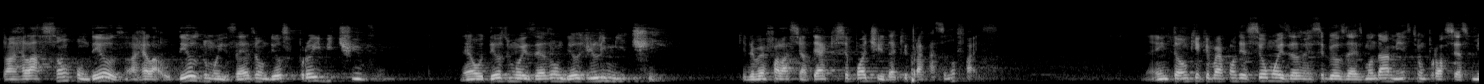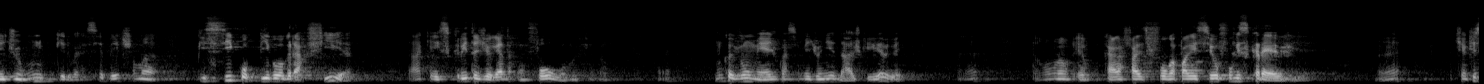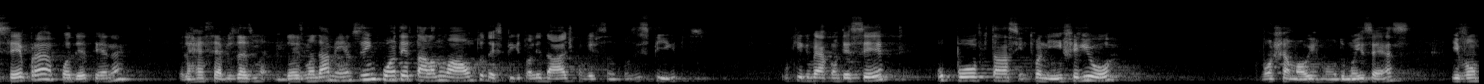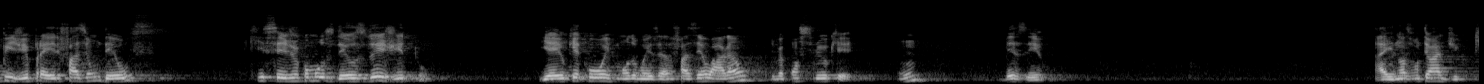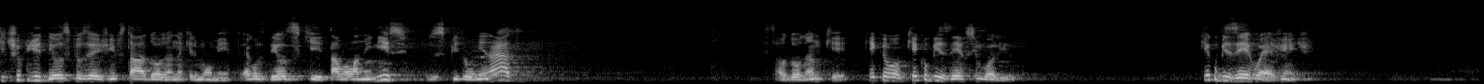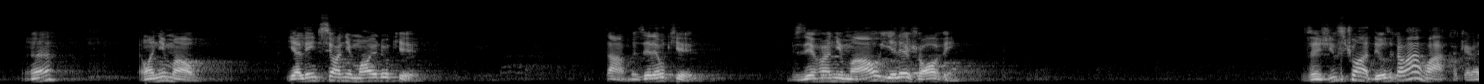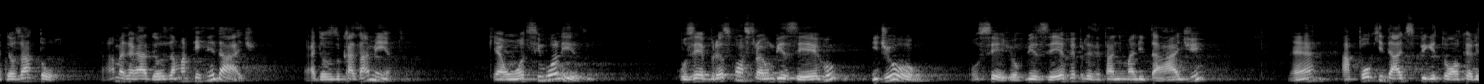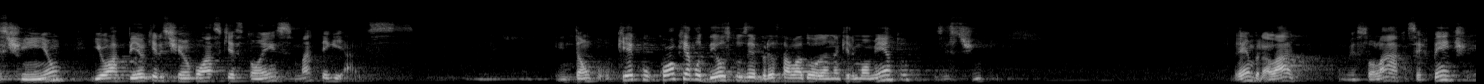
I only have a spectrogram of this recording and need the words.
Então a relação com Deus, o Deus de Moisés é um Deus proibitivo. Né? O Deus de Moisés é um Deus de limite. Que ele vai falar assim: até aqui você pode ir, daqui para cá você não faz. Então, o que, que vai acontecer? O Moisés vai receber os dez mandamentos, tem um processo mediúnico que ele vai receber, que chama psicopigografia, tá? que é escrita direta com fogo. Enfim, né? Nunca vi um médico com essa mediunidade, que ia ver. Né? Então, o cara faz fogo aparecer, o fogo escreve. Né? Tinha que ser para poder ter, né? Ele recebe os dez, dez mandamentos, e enquanto ele está lá no alto da espiritualidade, conversando com os espíritos, o que, vai acontecer? O povo que está na sintonia inferior vão chamar o irmão do Moisés e vão pedir para ele fazer um Deus que seja como os deuses do Egito. E aí o que, que o irmão do Moisés vai fazer? O Arão, ele vai construir o quê? Um bezerro. Aí nós vamos ter uma dica. Que tipo de Deus que os egípcios estavam adorando naquele momento? Eram os deuses que estavam lá no início? Os espíritos iluminados? Adorando o quê? O que, que, o, que, que o bezerro simboliza? O que, que o bezerro é, gente? É? é um animal. E além de ser um animal, ele é o quê? Tá, mas ele é o quê? O bezerro é um animal e ele é jovem. Os egípcios tinham uma deusa que era uma vaca, que era a deusa ator, tá? mas era a deusa da maternidade, era a deusa do casamento, que é um outro simbolismo. Os hebreus constroem um bezerro e de ouro, ou seja, o bezerro representa a animalidade né? a pouca idade espiritual que eles tinham e o apego que eles tinham com as questões materiais. Então, o que, qual que era o Deus que os hebreus estavam adorando naquele momento? Os instintos. Lembra lá? Começou lá com a serpente?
